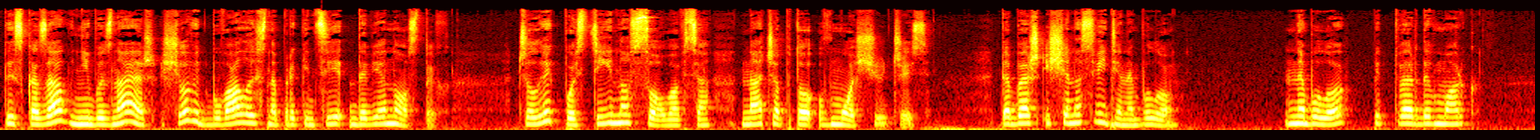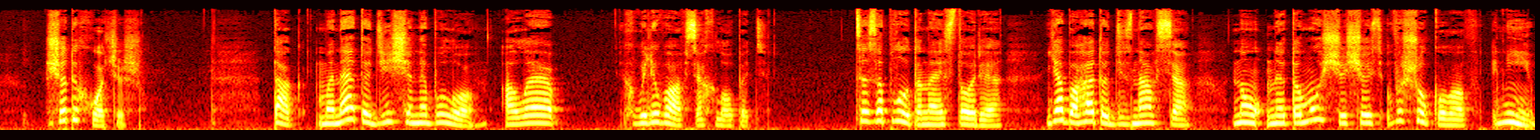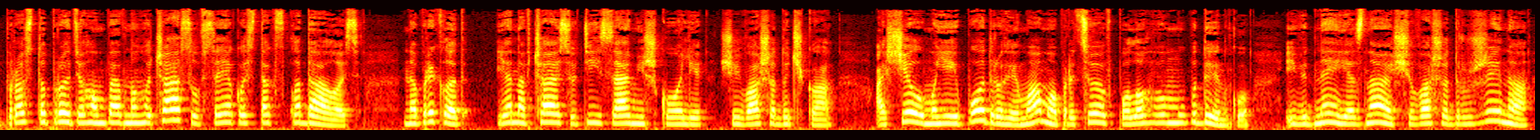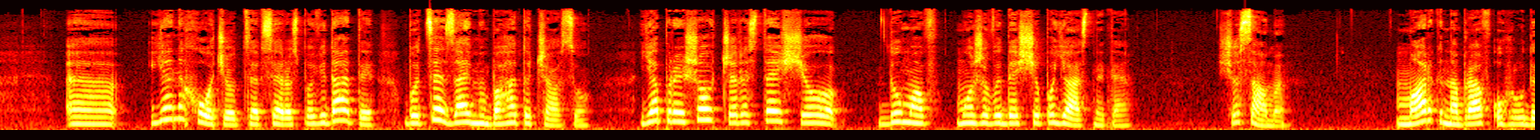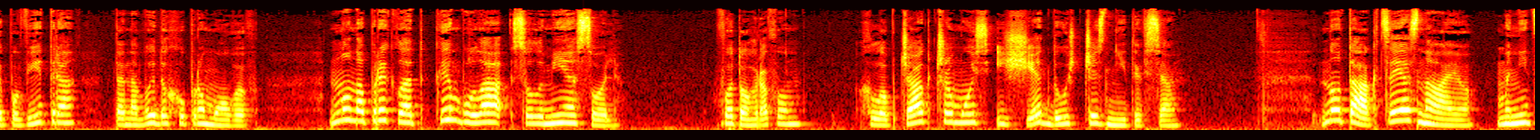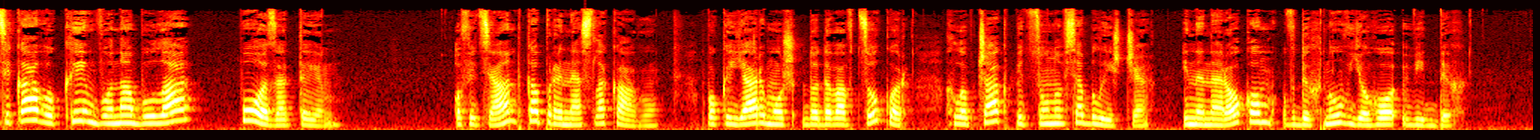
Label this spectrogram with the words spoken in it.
Ти сказав, ніби знаєш, що відбувалось наприкінці 90-х. Чоловік постійно совався, начебто вмощуючись. Тебе ж іще на світі не було. Не було, підтвердив Марк. Що ти хочеш? Так, мене тоді ще не було, але хвилювався хлопець. Це заплутана історія. Я багато дізнався. Ну, не тому, що щось вишукував, ні, просто протягом певного часу все якось так складалось. Наприклад, я навчаюсь у тій самій школі, що й ваша дочка. А ще у моєї подруги мама працює в пологовому будинку, і від неї я знаю, що ваша дружина. Е, Я не хочу це все розповідати, бо це займе багато часу. Я прийшов через те, що думав, може, ви дещо поясните. Що саме? Марк набрав у груди повітря та на видоху промовив Ну, наприклад, ким була Соломія Соль? Фотографом. Хлопчак чомусь іще дужче знітився. Ну так, це я знаю. Мені цікаво, ким вона була поза тим. Офіціантка принесла каву. Поки ярмуш додавав цукор, хлопчак підсунувся ближче і ненароком вдихнув його віддих.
